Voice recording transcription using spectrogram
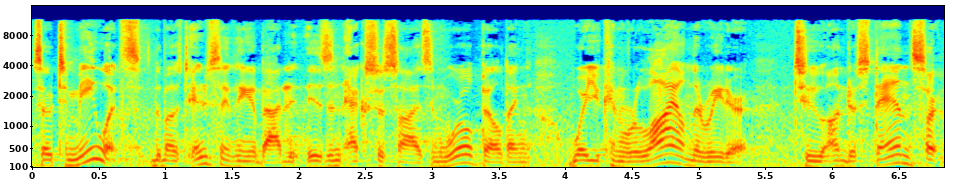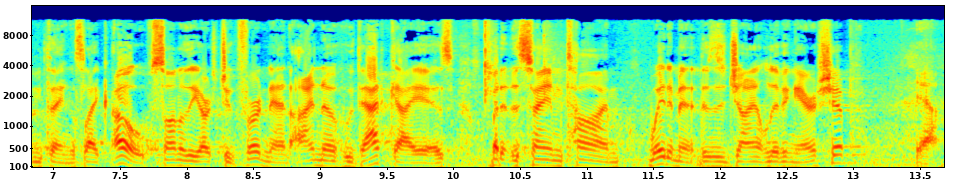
so to me, what's the most interesting thing about it is an exercise in world building where you can rely on the reader to understand certain things, like, oh, son of the Archduke Ferdinand, I know who that guy is, but at the same time, wait a minute, this is a giant living airship. Yeah.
